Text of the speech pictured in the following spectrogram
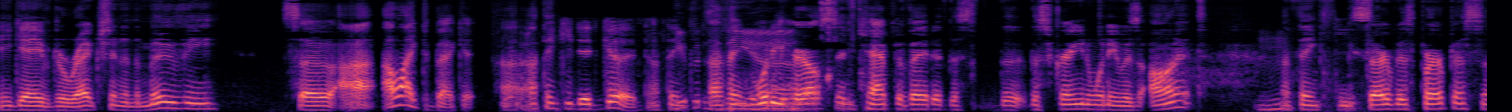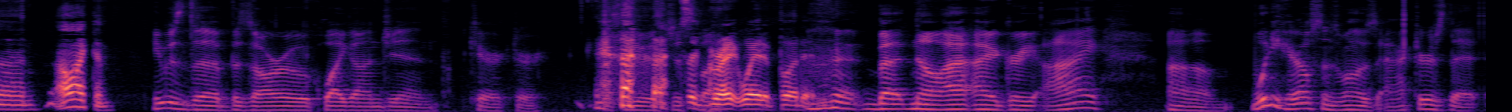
he gave direction in the movie. So I, I liked Beckett. Yeah. I, I think he did good. I think I think the, Woody uh, Harrelson captivated the, the the screen when he was on it. Mhm. I think he served his purpose, and I liked him. He was the Bizarro Qui Gon Jinn character. That's just a like- great way to put it. but no, I, I agree. I um, Woody Harrelson is one of those actors that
